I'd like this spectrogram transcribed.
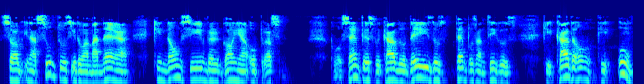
sobre em assuntos e de uma maneira que não se envergonha o próximo. Como sempre explicado desde os tempos antigos, que cada um, que um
